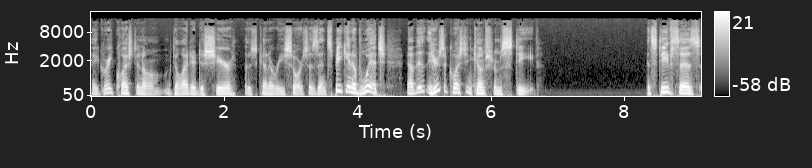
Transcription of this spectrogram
a great question. I'm delighted to share those kind of resources. And speaking of which, now here's a question comes from Steve. And Steve says,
